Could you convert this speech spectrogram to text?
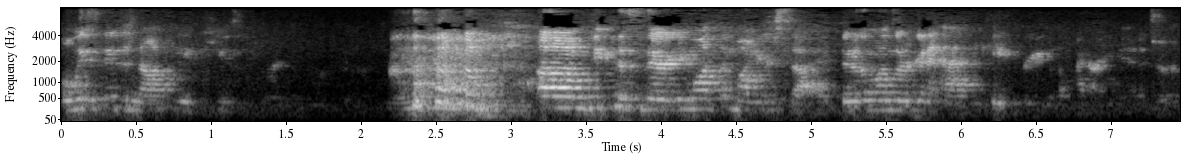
Always good to not be accused of um, because they're you want them on your side. They're the ones that are going to advocate for you, to the hiring manager.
